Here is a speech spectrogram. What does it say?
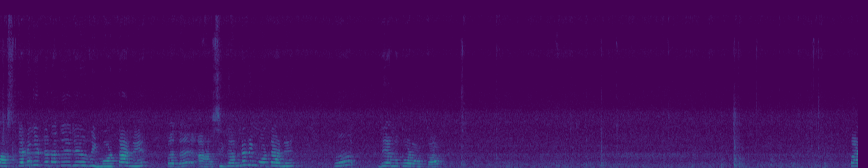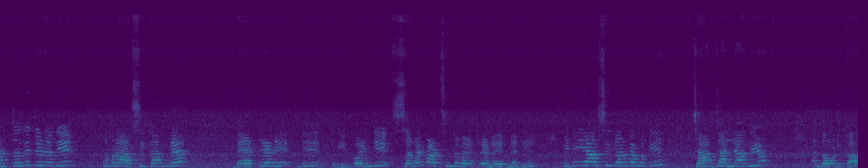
ഫസ്റ്റ് തന്നെ കിട്ടണത് ഒരു റിമോട്ടാണ് അപ്പൊ അത് ആർ സി കാറിന്റെ റിമോട്ടാണ് അപ്പൊ ഇത് നമുക്ക് ഇവിടെ നോക്കാം. അപ്പൊ അടുത്തത് കിട്ടണത് നമ്മുടെ ആർ സി കാറിന്റെ ബാറ്ററി ആണ്. ഇത് ത്രീ പോയിന്റ് സെവൻ വാട്ട്സിന്റെ ബാറ്ററി ആണ് വരുന്നത്. പിന്നെ ഈ ആർ സി കാർ നമുക്ക് ചാർജ് അല്ലാതെയും എന്താ ഓടിക്കാം?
